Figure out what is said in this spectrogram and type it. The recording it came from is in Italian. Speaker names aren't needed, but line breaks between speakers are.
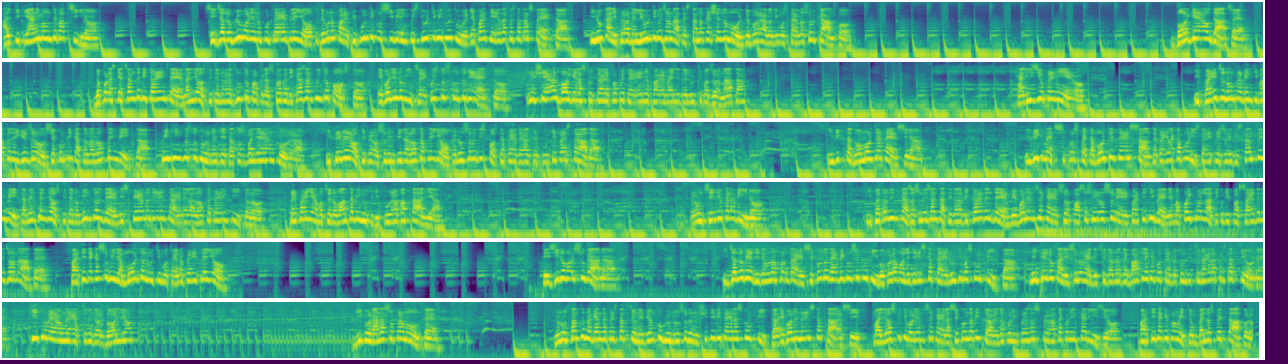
Altipiani Montevaccino. Se i gialloblu vogliono puntare ai playoff, devono fare più punti possibile in questi ultimi due turni a partire da questa trasferta. I locali però nelle ultime giornate stanno crescendo molto e vorranno dimostrarlo sul campo. Bolger Audace. Dopo la schiacciante vittoria interna, gli ospiti hanno raggiunto proprio la squadra di casa al quinto posto e vogliono vincere questo scontro diretto. Riuscirà il Bolger a sfruttare il proprio terreno e fare meglio dell'ultima giornata? Calisio Premiero. Il pareggio non preventivato dei grigiorossi ha complicato la lotta in vetta, quindi in questo turno è vietato sbagliare ancora. I primerotti però sono in piena lotta playoff e non sono disposti a perdere altri punti per strada. Invicta Duomo oltre Persina. Il big match si prospetta molto interessante perché la capolista ha ripreso le distanze in vetta mentre gli ospiti hanno vinto il derby e sperano di rientrare nella lotta per il titolo. Prepariamoci a 90 minuti di pura battaglia. Roncegno Calavino. I padroni di casa sono esaltati dalla vittoria del derby e vogliono cercare il sorpasso sui rossoneri partiti bene ma poi crollati con il passare delle giornate. Partita che assomiglia molto all'ultimo treno per i playoff. Tesino Valsugana. I gialloverdi devono affrontare il secondo derby consecutivo con la voglia di riscattare l'ultima sconfitta, mentre i locali sono reduci da una debacle che potrebbe condizionare la prestazione. Chi troverà una reazione d'orgoglio? Vigolana Sopramonte. Nonostante una grande prestazione, i bianco-blu non sono riusciti a evitare la sconfitta e vogliono riscattarsi, ma gli ospiti vogliono cercare la seconda vittoria dopo l'impresa sfiorata con il Calisio. Partita che promette un bello spettacolo.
